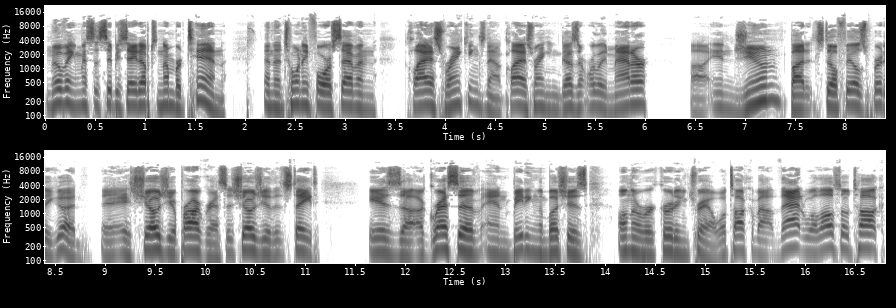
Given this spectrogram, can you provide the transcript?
moving Mississippi State up to number 10 in the 24 7 class rankings. Now, class ranking doesn't really matter. Uh, in June, but it still feels pretty good. It shows you progress. It shows you that state is uh, aggressive and beating the bushes on the recruiting trail. We'll talk about that. We'll also talk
